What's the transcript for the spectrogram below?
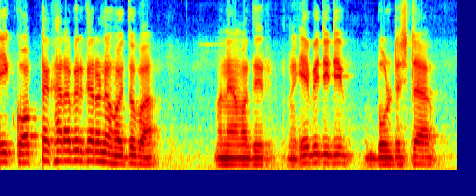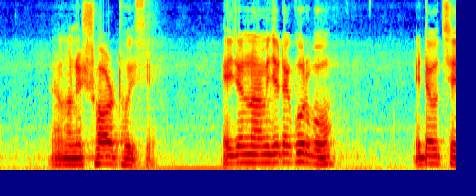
এই কপটা খারাপের কারণে হয়তোবা মানে আমাদের এবিডিডি ভোল্টেজটা মানে শর্ট হয়েছে এই জন্য আমি যেটা করব, এটা হচ্ছে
